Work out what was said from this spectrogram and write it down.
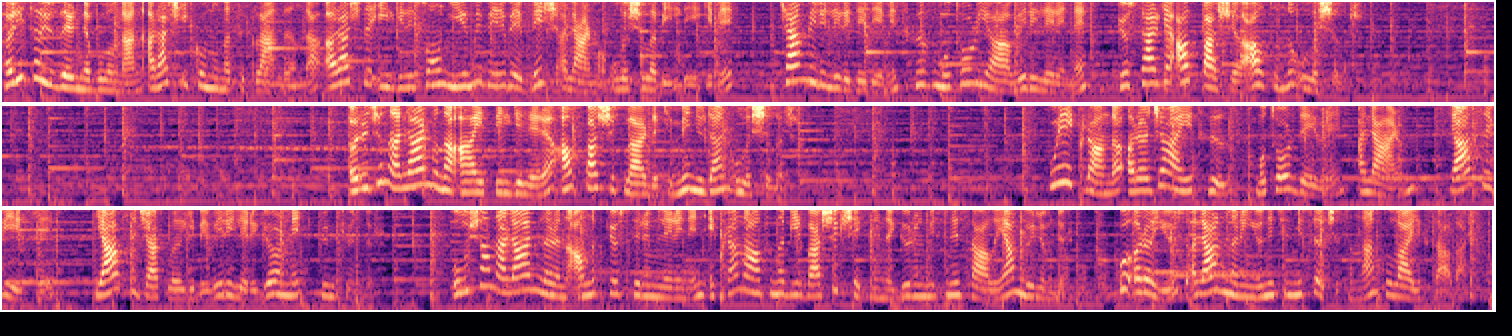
Harita üzerine bulunan araç ikonuna tıklandığında araçla ilgili son 20 veri ve 5 alarma ulaşılabildiği gibi KEM verileri dediğimiz hız motor yağı verilerine gösterge alt başlığı altında ulaşılır. Aracın alarmına ait bilgilere alt başlıklardaki menüden ulaşılır. Bu ekranda araca ait hız, motor devri, alarm, yağ seviyesi, yağ sıcaklığı gibi verileri görmek mümkündür. Oluşan alarmların anlık gösterimlerinin ekran altına bir başlık şeklinde görülmesini sağlayan bölümdür. Bu arayüz alarmların yönetilmesi açısından kolaylık sağlar.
